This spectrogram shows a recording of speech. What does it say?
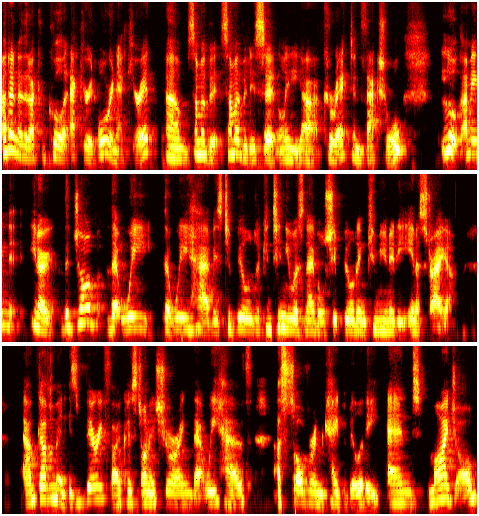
I don't know that I could call it accurate or inaccurate. Um, some of it, some of it is certainly uh, correct and factual. Look, I mean, you know, the job that we that we have is to build a continuous naval shipbuilding community in Australia our government is very focused on ensuring that we have a sovereign capability. And my job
